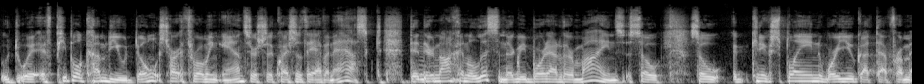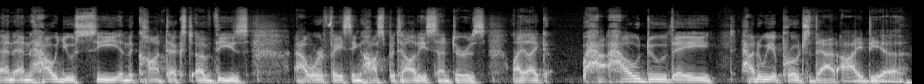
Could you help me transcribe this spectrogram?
if people come to you, don't start throwing answers to the questions they haven't asked. They're not going to listen. They're going to be bored out of their minds. So, so uh, can you explain where you got that from, and and how you see in the context of these outward-facing hospitality centers, like like how, how do they how do we approach that idea?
